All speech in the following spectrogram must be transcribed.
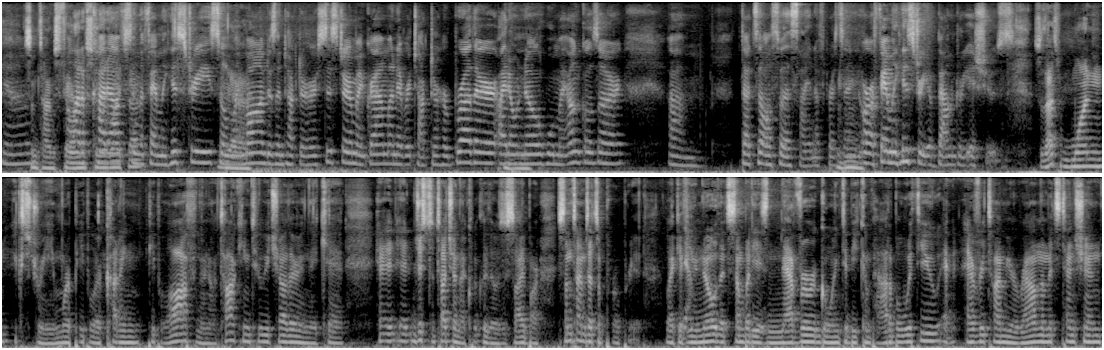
yeah. Sometimes a lot of feel like in the family history. So my mom doesn't talk to her sister. My grandma never talked to her brother. I Mm-hmm. don't know who my uncles are. Um, that's also a sign of person Mm-hmm. or a family history of boundary issues. So that's one extreme where people are cutting people off and they're not talking to each other and they can't. And, just to touch on that quickly, though, as a sidebar, sometimes that's appropriate. Like if Yeah. you know that somebody is never going to be compatible with you, and every time you're around them, it's tension.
